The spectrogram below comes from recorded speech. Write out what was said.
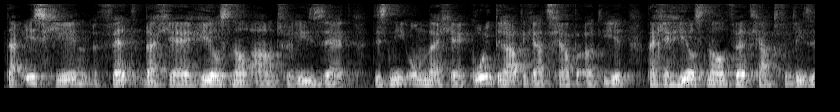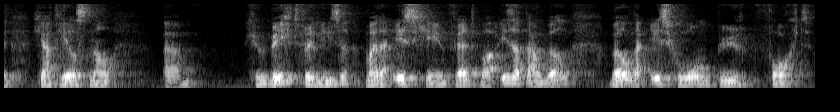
dat is geen vet dat jij heel snel aan het verliezen bent. Het is niet omdat jij koolhydraten gaat schrappen uit dieet, dat je heel snel vet gaat verliezen. Je gaat heel snel um, gewicht verliezen, maar dat is geen vet. Wat is dat dan wel? Wel, dat is gewoon puur vocht.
